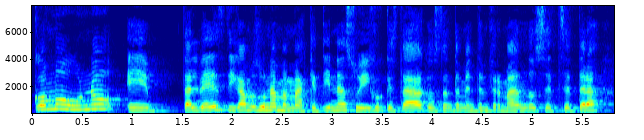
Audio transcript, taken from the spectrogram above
¿Cómo uno, eh, tal vez, digamos, una mamá que tiene a su hijo que está constantemente enfermándose, etcétera,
